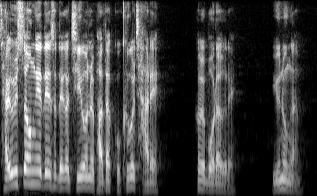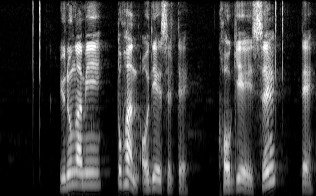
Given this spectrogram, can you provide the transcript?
자율성에 대해서 내가 지원을 받았고 그걸 잘해. 그걸 뭐라 그래? 유능함. 유능함이 또한 어디에 있을 때? 거기에 있을 때.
